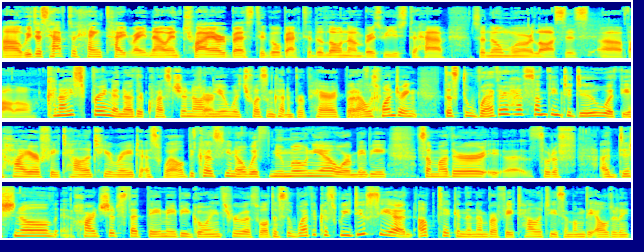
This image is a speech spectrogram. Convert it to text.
Uh, we just have to hang tight right now and try our best to go back to the low numbers we used to have, so no more losses uh, follow. Can I spring another question on sure. you, which wasn't kind of prepared, but That's I was right. wondering, does the weather have something to do with the higher fatality rate as well? Because you know, with pneumonia or maybe some other uh, sort of additional hardships that they may be going through as well. Does the weather, because we do see an uptick in the number of fatalities among the elderly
